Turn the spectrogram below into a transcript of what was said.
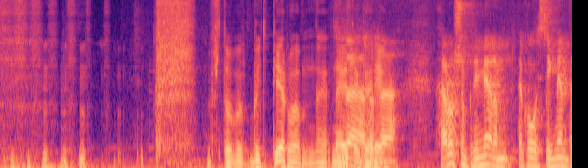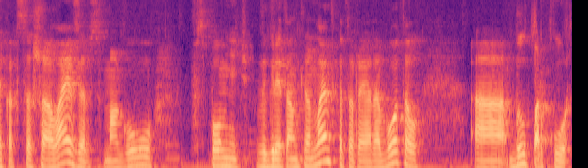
Чтобы быть первым на, на этой горе. Да, да. Хорошим примером такого сегмента, как Socializers, могу вспомнить в игре Танки Онлайн, в которой я работал, а, был паркур.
